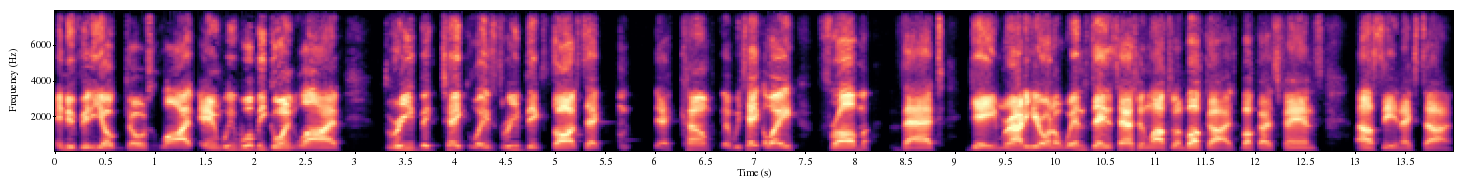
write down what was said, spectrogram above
a new video goes live. And we will be going live three big takeaways, three big thoughts that that come that we take away from that game. We're out of here on a Wednesday. This has been Locked on Buckeyes. Buckeyes fans, I'll see you next time.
